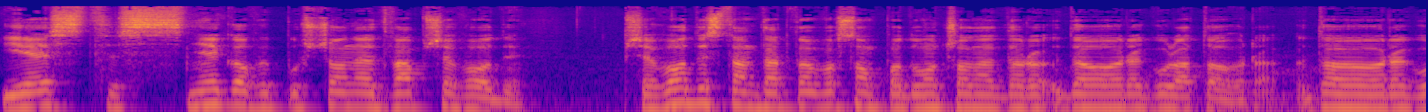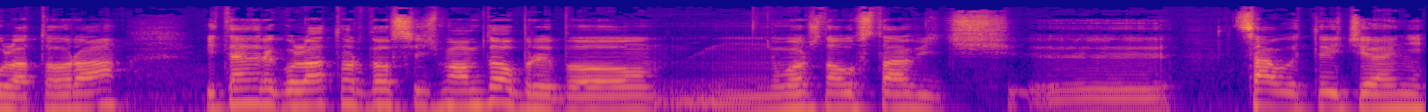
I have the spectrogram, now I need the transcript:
jest z niego wypuszczone dwa przewody. Przewody standardowo są podłączone do, do, regulatora, do regulatora i ten regulator dosyć mam dobry, bo mm, można ustawić yy, cały tydzień yy,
